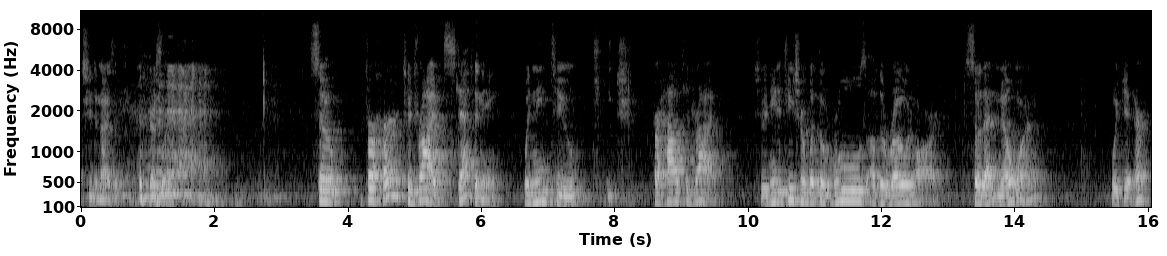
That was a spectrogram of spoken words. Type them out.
she denies it, so for her to drive, Stephanie would need to teach her how to drive. She would need to teach her what the rules of the road are so that no one would get hurt.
